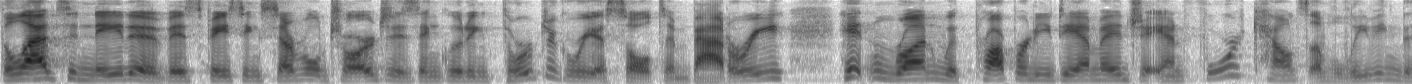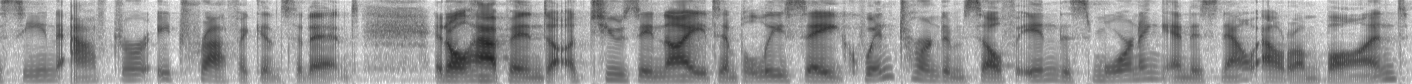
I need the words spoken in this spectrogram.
The Ladson native is facing several charges, including third degree assault and battery, hit and run with property damage, and four counts of leaving the scene after a traffic incident. It all happened on Tuesday night, and police say Quinn turned himself in this morning and is now out on bond.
